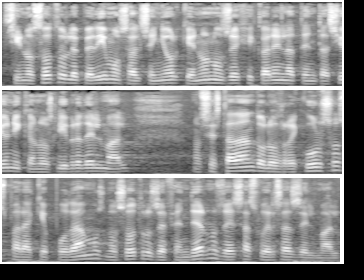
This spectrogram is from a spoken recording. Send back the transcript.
Si nosotros le pedimos al Señor que no nos deje caer en la tentación y que nos libre del mal, nos está dando los recursos para que podamos nosotros defendernos de esas fuerzas del mal.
